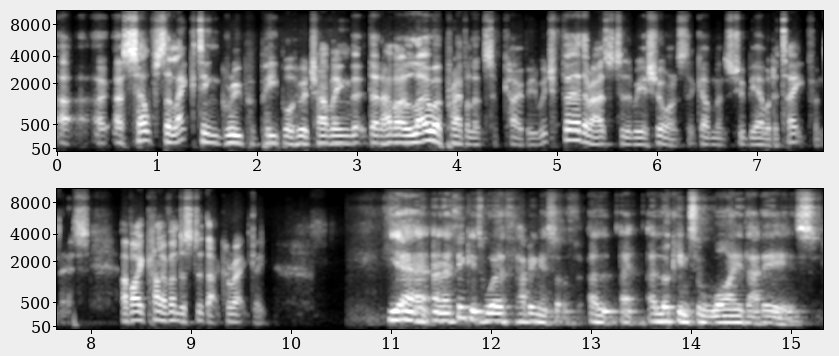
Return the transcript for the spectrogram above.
a, a, self-selecting group of people who are traveling that, that have a lower prevalence of COVID, which further adds to the reassurance that governments should be able to take from this. Have I kind of understood that correctly? Yeah, and I think it's worth having a sort of a, a look into why that is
